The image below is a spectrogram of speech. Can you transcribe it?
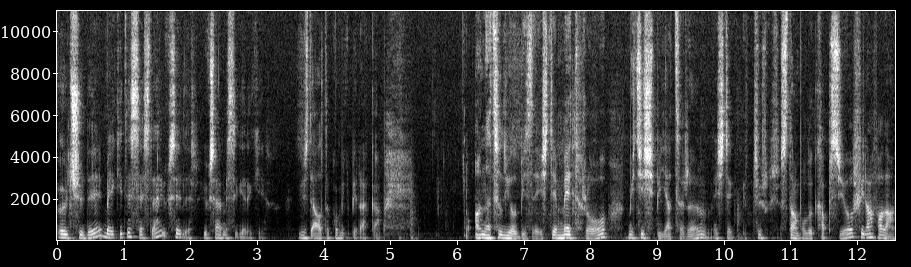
ölçüde belki de sesler yükselir. Yükselmesi gerekir. Yüzde altı komik bir rakam. Anlatılıyor bize işte metro müthiş bir yatırım işte Türk İstanbul'u kapsıyor filan falan.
